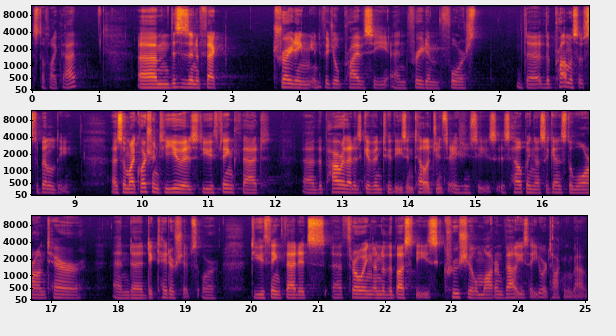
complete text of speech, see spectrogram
stuff like that. Um, this is in effect trading individual privacy and freedom for the, the promise of stability. Uh, so my question to you is, do you think that uh, the power that is given to these intelligence agencies is helping us against the war on terror and uh, dictatorships, or do you think that it's uh, throwing under the bus these crucial modern values that you were talking about?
